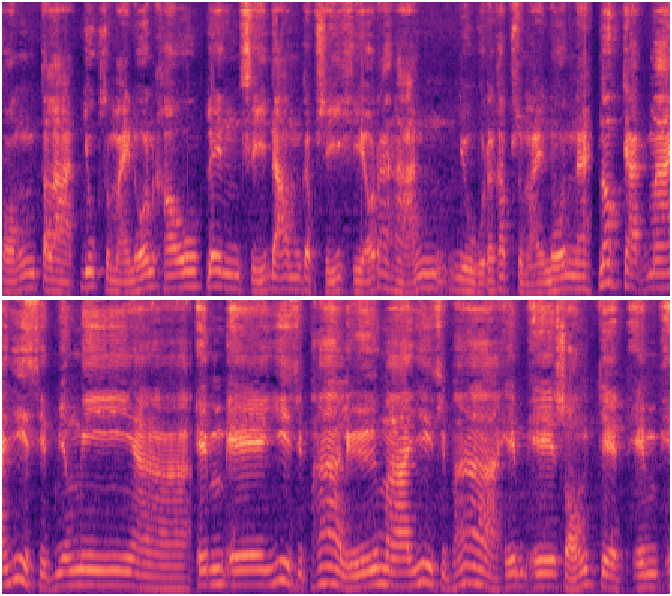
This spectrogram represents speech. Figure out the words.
ของตลาดยุคสมัยโน้นเขาเล่นสีดำกับสีเขียวทหารอยู่นะครับสมัยโน้นนะนอกจากมา 20 ยังมีอ่า MA 25 หรือมา 25 MA 27 MA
